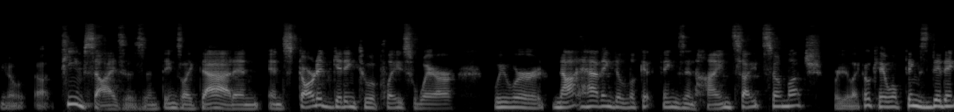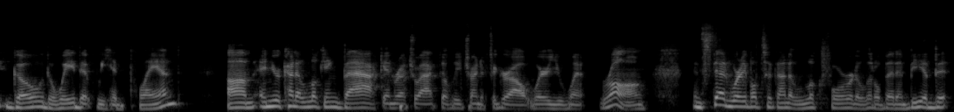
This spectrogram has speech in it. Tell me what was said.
you know uh, team sizes and things like that and and started getting to a place where we were not having to look at things in hindsight so much, where you're like, okay, well, things didn't go the way that we had planned. Um, and you're kind of looking back and retroactively trying to figure out where you went wrong. Instead, we're able to kind of look forward a little bit and be a bit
